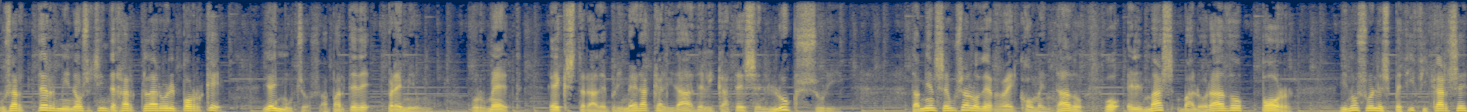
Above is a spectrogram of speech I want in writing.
usar términos sin dejar claro el por qué. Y hay muchos, aparte de premium, gourmet, extra de primera calidad, delicatessen, luxury. También se usa lo de recomendado o el más valorado por, y no suele especificarse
